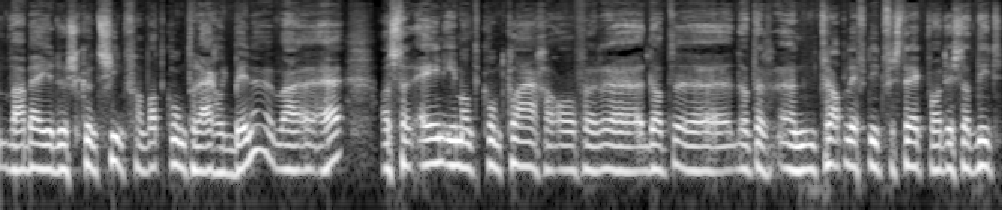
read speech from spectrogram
waarbij je dus kunt zien van wat komt er eigenlijk binnen. Waar, hè, als er één iemand komt klagen over dat, dat er een traplift niet verstrekt wordt, is dat niet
